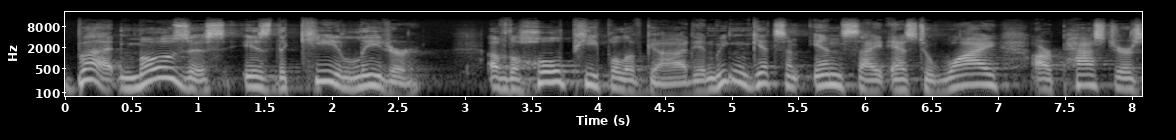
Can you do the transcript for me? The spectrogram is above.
But Moses is the key leader of the whole people of God, and we can get some insight as to why our pastors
